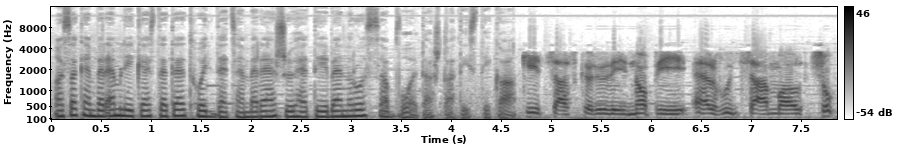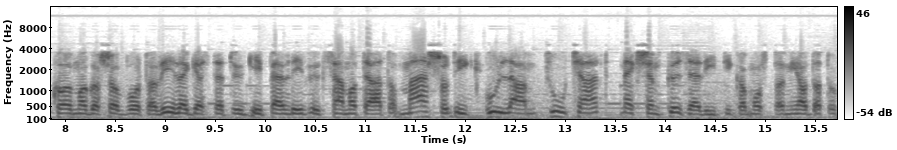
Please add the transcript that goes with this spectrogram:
a szakember emlékeztetett, hogy december első hetében rosszabb volt a statisztika. 200 körüli napi elhunyt számmal sokkal magasabb volt a lélegeztetőgépen lévők száma, tehát a második hullám csúcsát meg sem közelítik a mostani adatok.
